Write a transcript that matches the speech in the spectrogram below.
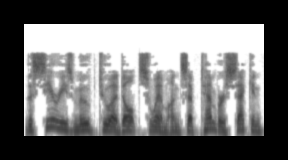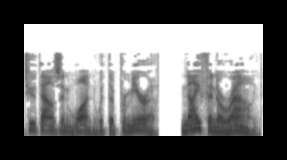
The series moved to Adult Swim on September 2, 2001 with the premiere of Knifin' Around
